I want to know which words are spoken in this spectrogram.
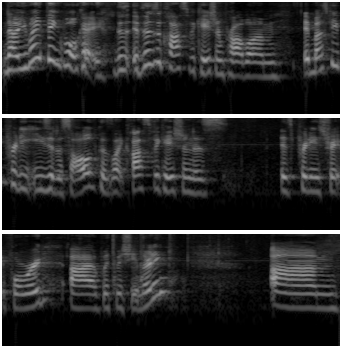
Now you might think, well, okay, if this is a classification problem, it must be pretty easy to solve because like classification is, is pretty straightforward uh, with machine learning. Um,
